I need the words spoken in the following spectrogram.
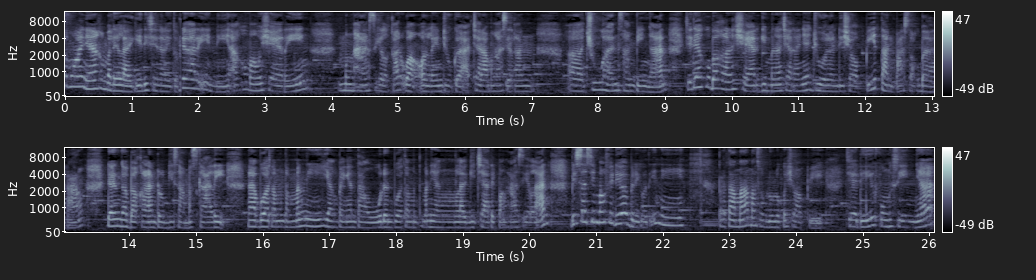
semuanya, kembali lagi di channel YouTube. Di hari ini aku mau sharing menghasilkan uang online juga Cara menghasilkan uh, cuan sampingan. Jadi aku bakalan share gimana caranya jualan di Shopee tanpa stok barang Dan gak bakalan rugi sama sekali. Nah buat temen-temen nih yang pengen tahu Dan buat temen-temen yang lagi cari penghasilan Bisa simak video berikut ini. Pertama masuk dulu ke Shopee. Jadi fungsinya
